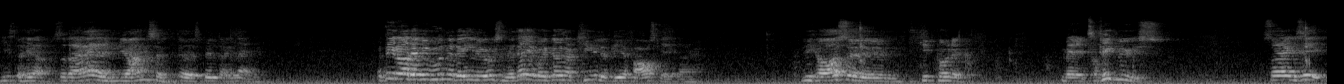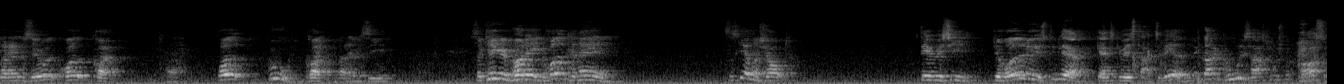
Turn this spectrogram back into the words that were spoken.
hister her, så der er en nuancespil øh, derinde af det. Og det er noget af det, vi udnytter i øvelsen i dag, hvor vi går ind og kigger lidt på de her farveskalaer. Vi kan også øh, kigge på det med trafiklys, så jeg kan se, hvordan det ser ud. Rød, grøn. Rød, gul, grøn, hvad det vil sige. Så kigger vi på det i en rød kanal, så sker noget sjovt. Det vil sige, det røde lys, det bliver ganske vist aktiveret. Det gør det gule saftlys også.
